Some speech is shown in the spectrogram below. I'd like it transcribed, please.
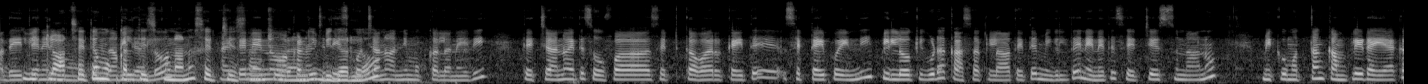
అదైతే క్లాత్స్ అయితే ముక్కలు. తీసుకున్నాను సెట్ చేశాను నేను అక్కడ చూడండి నుంచి తీసుకొచ్చాను అన్ని ముక్కలు అనేది తెచ్చాను అయితే సోఫా సెట్ కవర్కి అయితే సెట్ అయిపోయింది. పిల్లోకి కూడా కాస్త క్లాత్ అయితే మిగిలితే నేనైతే సెట్ చేస్తున్నాను. మీకు మొత్తం కంప్లీట్ అయ్యాక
